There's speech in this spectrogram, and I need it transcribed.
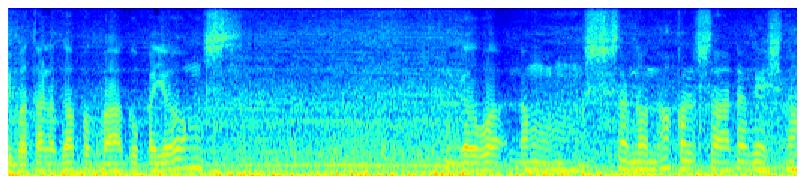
Iba talaga pag bago pa yung gawa ng ano no, kalsada guys no.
